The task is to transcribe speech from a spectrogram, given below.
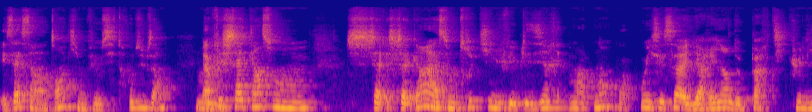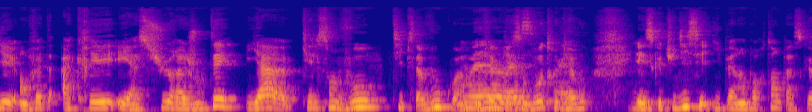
et ça, c'est un temps qui me fait aussi trop du bien. Mais Mm. après, chacun son, cha- chacun a son truc qui lui fait plaisir maintenant, quoi. Oui, c'est ça. Il n'y a rien de particulier en fait à créer et à surajouter. Il y a euh, quels sont vos tips à vous, quoi. en fait, ouais, quels sont vos trucs ouais. à vous. Mm. Et ce que tu dis, c'est hyper important parce que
